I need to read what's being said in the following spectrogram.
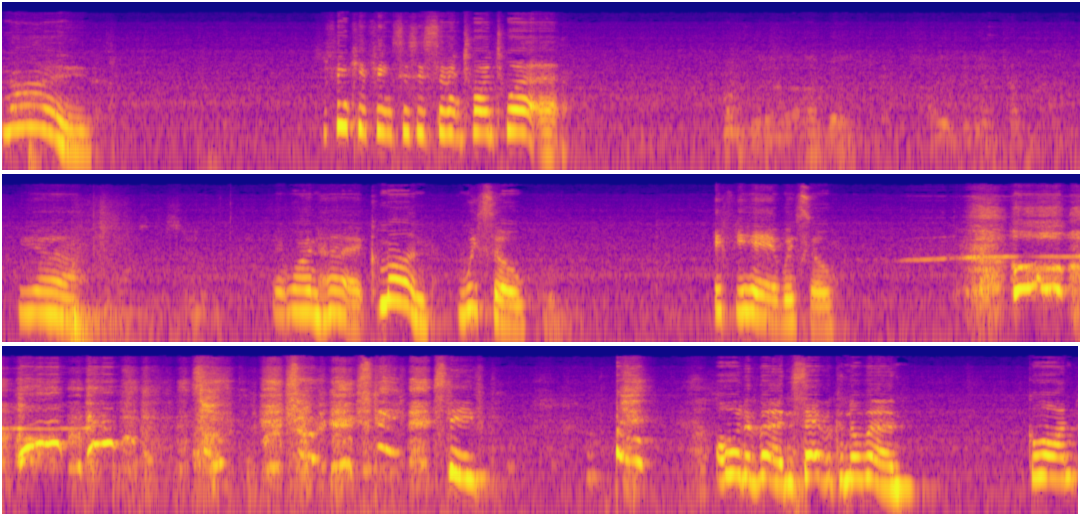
No. Do you think it thinks this is something trying to hurt it? Yeah. It won't hurt it. Come on, whistle. If you're here, whistle. Steve, Steve. I want to burn. Sarah, can I burn? Go on.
